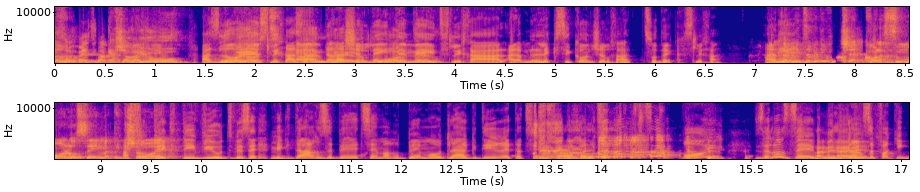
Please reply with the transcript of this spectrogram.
Are נו, חפש בבקשה באנגלית. אז לא, לא, סליחה, זה הגדרה של ליי דה? מייט, סליחה, הלקסיקון שלך, צודק, סליחה. אתה אני- מבין, זה בדיוק מה שכל השמאל עושה עם התקשורת. הסובייקטיביות וזה, מגדר זה בעצם הרבה מאוד להגדיר את עצמך, אבל זה לא בואי, זה לא זה, מגדר זה פאקינג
